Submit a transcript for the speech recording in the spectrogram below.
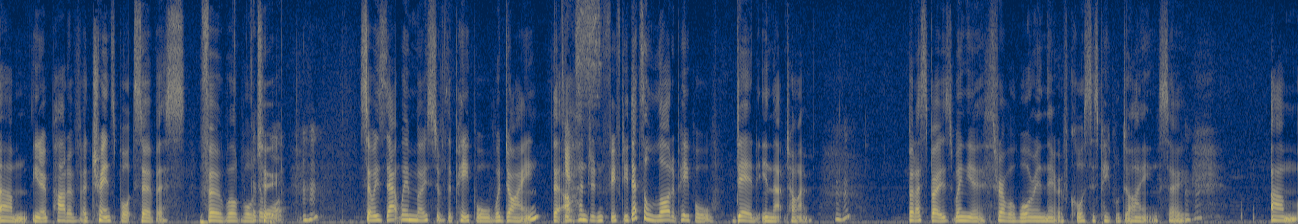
um, you know, part of a transport service for World War For Two. war. Mm-hmm. So is that where most of the people were dying? The Yes. 150. That's a lot of people dead in that time. Mm-hmm. But I suppose when you throw a war in there, of course, there's people dying. So, Mm-hmm. um,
